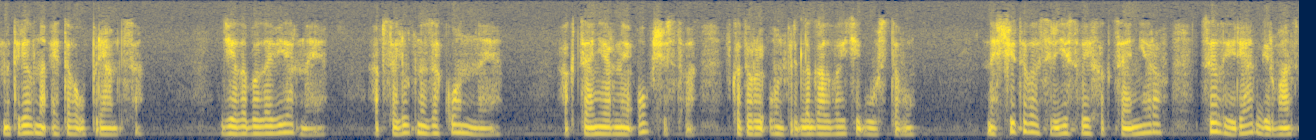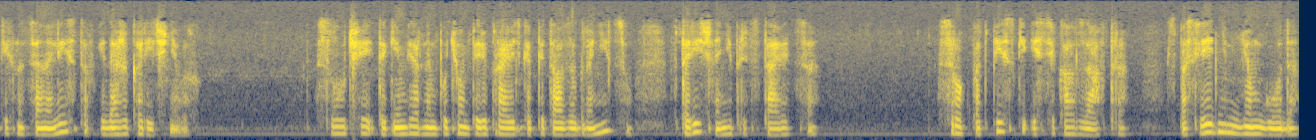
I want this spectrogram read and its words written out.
смотрел на этого упрямца. Дело было верное, абсолютно законное. Акционерное общество, в которое он предлагал войти Густаву, насчитывало среди своих акционеров целый ряд германских националистов и даже коричневых. Случай таким верным путем переправить капитал за границу вторично не представится. Срок подписки истекал завтра, с последним днем года.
